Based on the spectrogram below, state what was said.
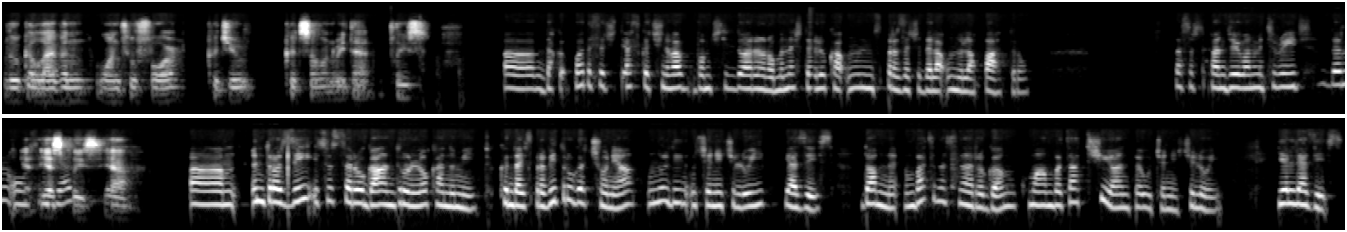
Luke 11, 1 through 4. Could you could someone read that, please? Uh, Dacă poate să citească cineva, vom citi doar în românește Luca 11 de la 1 la 4. Pastor Stefan, do you want me to read them? or Yeah, somebody yes, else? please. Yeah. Um, într-o zi, Isus se ruga într-un loc anumit. Când a isprăvit rugăciunea, unul din ucenicii lui i-a zis, Doamne, învață-ne să ne rugăm, cum a învățat și Ioan pe ucenicii lui. El le-a zis,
